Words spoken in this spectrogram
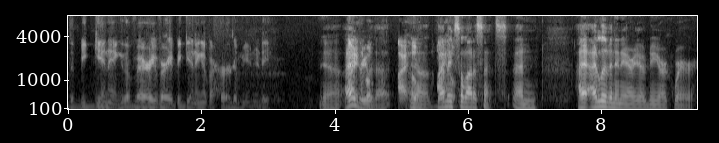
the beginning, the very very beginning of a herd immunity. Yeah, I, I agree hope, with that. I hope know, that I makes hope. a lot of sense. And I, I live in an area of New York where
